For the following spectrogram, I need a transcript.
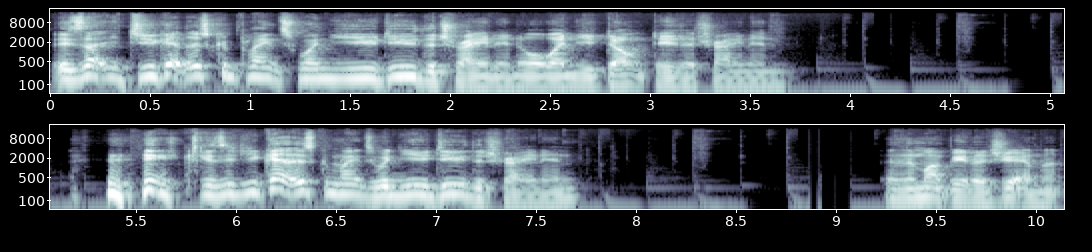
Is that do you get those complaints when you do the training or when you don't do the training? Because if you get those complaints when you do the training, then they might be legitimate.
